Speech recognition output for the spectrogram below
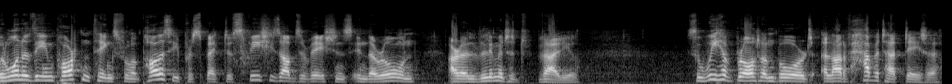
But one of the important things from a policy perspective, species observations in their own are of limited value. So we have brought on board a lot of habitat data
